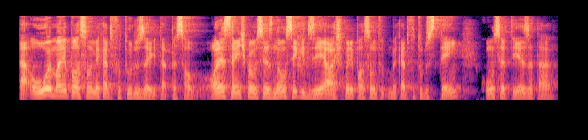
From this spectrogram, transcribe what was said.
tá? Ou é manipulação do mercado de futuros aí, tá, pessoal? Honestamente para vocês, não sei o que dizer, eu acho que manipulação do mercado de futuros tem, com certeza, tá?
